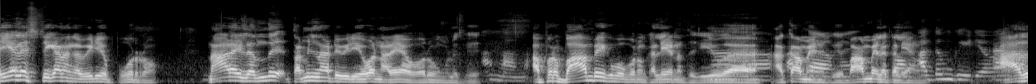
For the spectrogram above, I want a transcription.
ரியலிஸ்டிக்காக நாங்கள் வீடியோ போடுறோம். நாளையிலேருந்து தமிழ்நாட்டு வீடியோவாக நிறையா வரும் உங்களுக்கு. அப்புறம் பாம்பேக்கு போக போகிறோம் கல்யாணத்துக்கு. இவங்க அக்கா மேனுக்கு பாம்பேல கல்யாணம். அது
